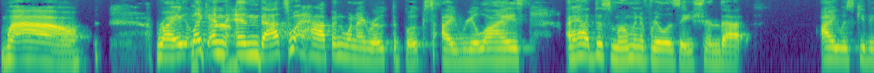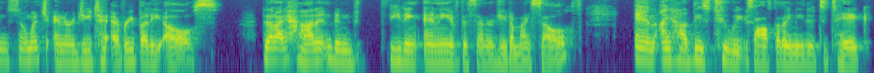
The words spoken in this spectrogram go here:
wow. Right. Like, and, and that's what happened when I wrote the books. I realized I had this moment of realization that I was giving so much energy to everybody else that I hadn't been feeding any of this energy to myself. And I had these two weeks off that I needed to take.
